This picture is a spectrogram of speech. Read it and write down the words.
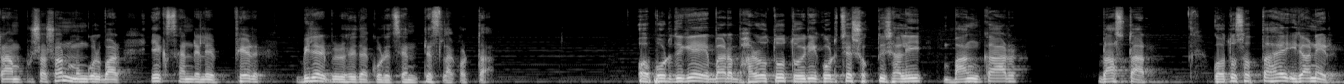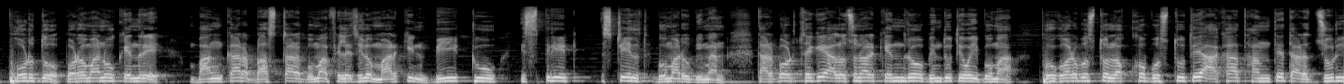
ট্রাম্প প্রশাসন মঙ্গলবার এক্স হ্যান্ডেলে ফের বিলের বিরোধিতা করেছেন টেসলা কর্তা। অপরদিকে এবার ভারতও তৈরি করছে শক্তিশালী বাংকার ব্লাস্টার। গত সপ্তাহে ইরানের ফোর্দো পরমাণু কেন্দ্রে বাংকার ব্লাস্টার বোমা ফেলেছিল মার্কিন বি টু স্পিরিট স্টিলথ বোমারু বিমান। তারপর থেকে আলোচনার কেন্দ্র বিন্দুতে ওই বোমা ভূগর্ভস্থ লক্ষ্য বস্তুতে আঘাত হানতে তার জুড়ি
